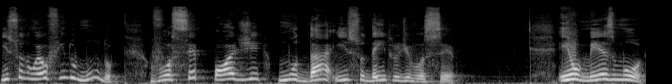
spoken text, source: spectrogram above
isso não é o fim do mundo. Você pode mudar isso dentro de você. Eu mesmo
